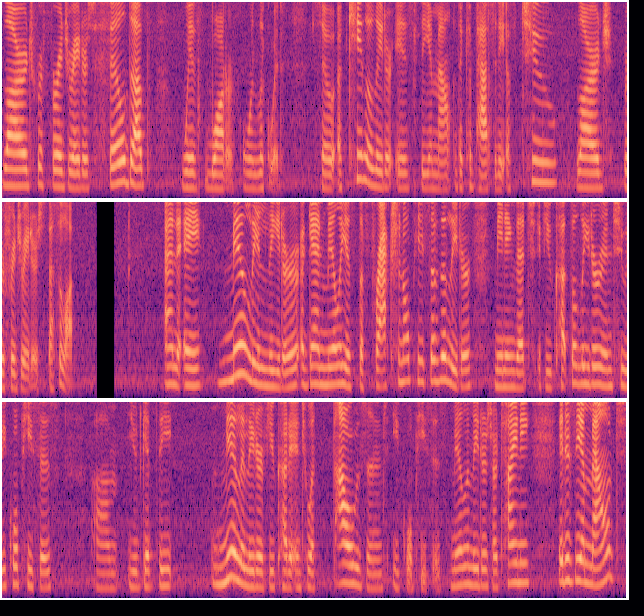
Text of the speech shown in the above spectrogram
large refrigerators filled up with water or liquid. So a kiloliter is the amount, the capacity of two large refrigerators. That's a lot. And a milliliter, again, milli is the fractional piece of the liter, meaning that if you cut the liter into equal pieces, um, you'd get the milliliter if you cut it into a thousand equal pieces. Milliliters are tiny. It is the amount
